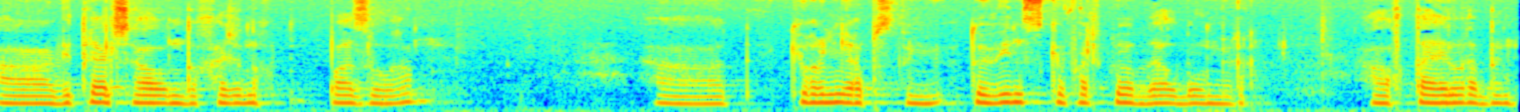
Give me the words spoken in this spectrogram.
витраль шалынды хажынық базылған. Көрінер пстың тувинский фольклор дал болмыр. Алтайлардың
